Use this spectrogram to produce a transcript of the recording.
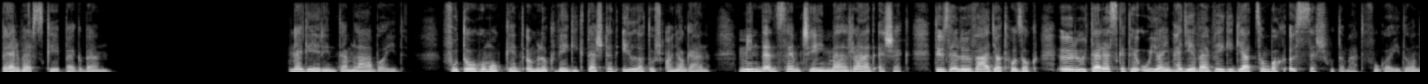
Pervers képekben. Megérintem lábaid. Futó homokként ömlök végig tested illatos anyagán. Minden szemcséimmel rád esek. Tüzelő vágyat hozok. Őrülte reszkető ujjaim hegyével végigjátszom Bach összes futamát fogaidon.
